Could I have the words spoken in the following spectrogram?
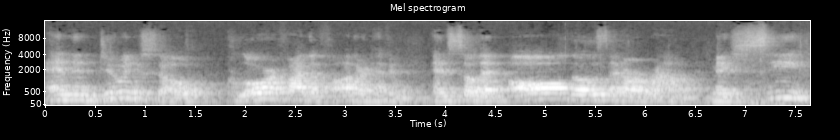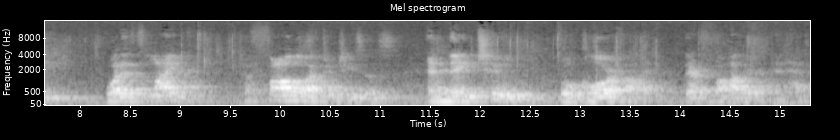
and in doing so, glorify the Father in heaven, and so that all those that are around may see what it's like follow after Jesus, and they too will glorify their Father in heaven.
